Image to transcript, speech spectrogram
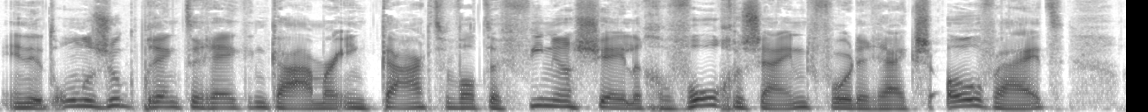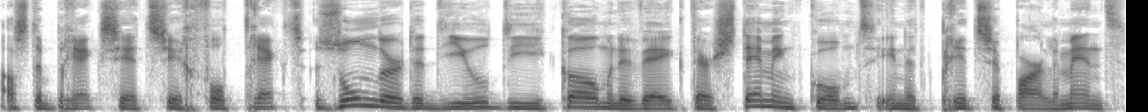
In dit onderzoek brengt de Rekenkamer in kaart wat de financiële gevolgen zijn voor de Rijksoverheid als de Brexit zich voltrekt zonder de deal die komende week ter stemming komt in het Britse parlement.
